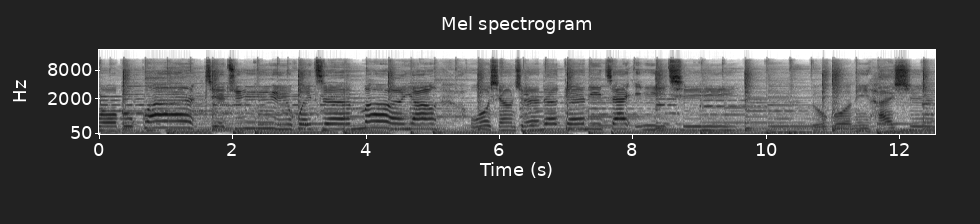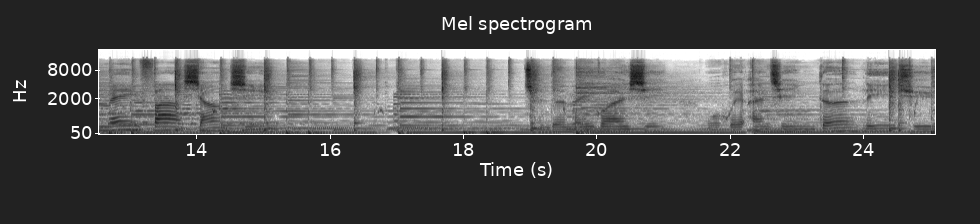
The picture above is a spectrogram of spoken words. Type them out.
我不管结局会怎么样，我想真的跟你在一起。如果你还是没法相信，真的没关系，我会安静的离去。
